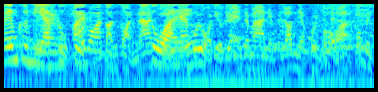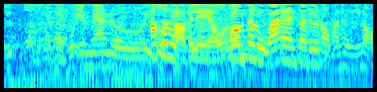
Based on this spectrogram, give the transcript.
เอมคือเนียบสุดบอกว่าตอนก่อนหน้าสวย ที่แม่ปุ้ยบอกว่าเดี๋ยวเดี๋ยวแอนจะมาเนี่ยเป็นรอบเนี้ยคนเขาบอกว่าต้องเป็นชุดของโพเอ็มแน่เลยเอาสรุปข่าวไปแล้วออมสรุปว่าแอนจะเดินออกมาทางนี้เหรอ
